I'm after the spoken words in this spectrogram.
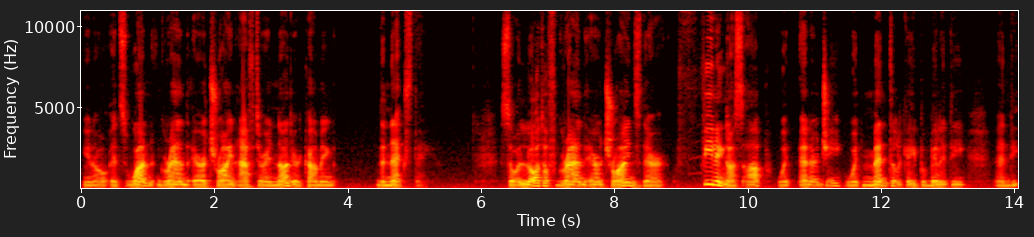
you know, it's one grand air trine after another coming the next day. So a lot of grand air trines there, filling us up with energy, with mental capability, and the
